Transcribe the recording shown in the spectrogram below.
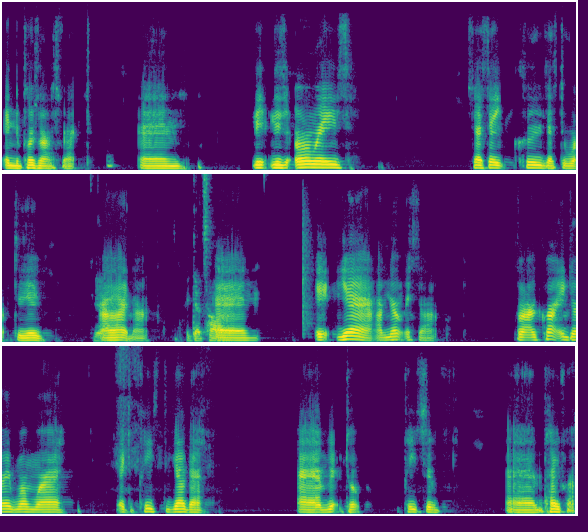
in the puzzle aspect. Um, there's always, so I say, clues as to what to do. Yeah. I like that. it gets harder. Um, it, yeah, I've noticed that. But I quite enjoyed one where it's a piece together and ripped up piece of um, paper.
